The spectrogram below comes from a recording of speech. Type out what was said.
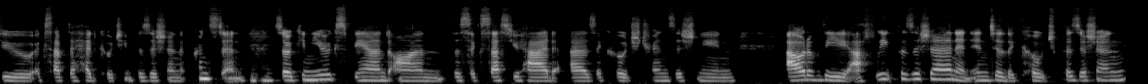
to accept a head coaching position at Princeton. Mm-hmm. So, can you expand on the success you had as a coach transitioning out of the athlete position and into the coach position?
